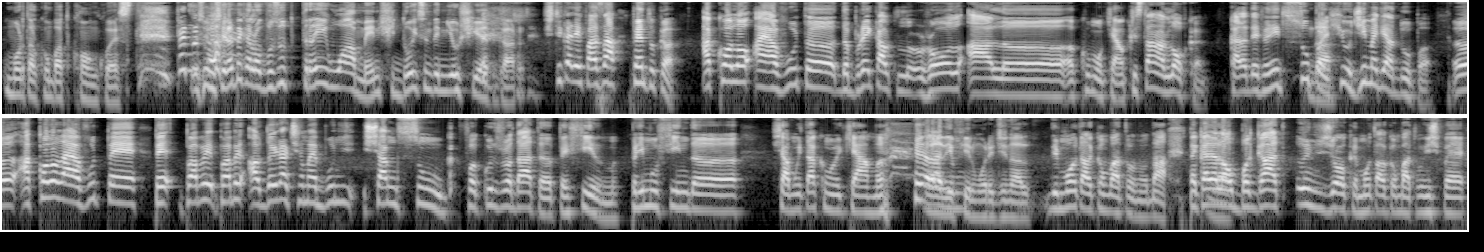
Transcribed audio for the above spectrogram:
Mortal Kombat Conquest? Pentru că... un serial pe care l-au văzut trei oameni și doi suntem eu și Edgar. Știi care e faza? Pentru că acolo ai avut uh, the breakout role al, uh, cum o cheamă, Cristana Loken care a devenit super da. huge imediat după. Uh, acolo l-ai avut pe, pe probabil, probabil al doilea cel mai bun Shang Tsung făcut vreodată pe film. Primul fiind uh, și am uitat cum îl cheamă. Ăla din, din film original. Din Mortal Kombat 1, da. Pe care da. l-au băgat în joc în Mortal Kombat 11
